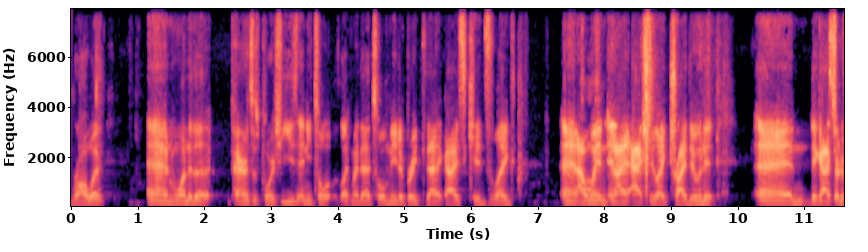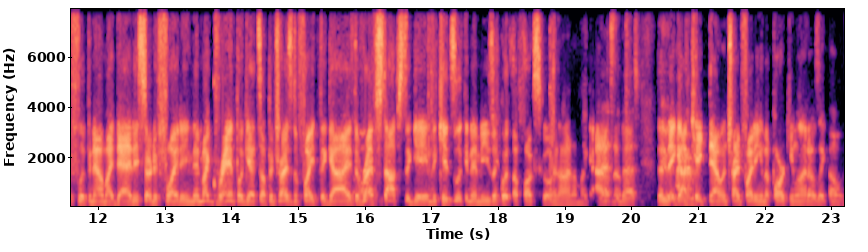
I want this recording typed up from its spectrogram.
Rahway and one of the parents was Portuguese and he told like my dad told me to break that guy's kid's leg and I went and I actually like tried doing it and the guy started flipping out my dad they started fighting. Then my grandpa gets up and tries to fight the guy. The ref stops the game. The kid's looking at me. He's like what the fuck's going on? I'm like i That's don't the know. best. then Dude, they got remember- kicked out and tried fighting in the parking lot. I was like oh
